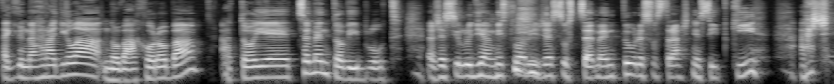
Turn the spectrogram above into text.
tak ju nahradila nová choroba a to je cementový blúd. Že si ľudia mysleli, že sú z cementu, že sú strašne sypky a že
